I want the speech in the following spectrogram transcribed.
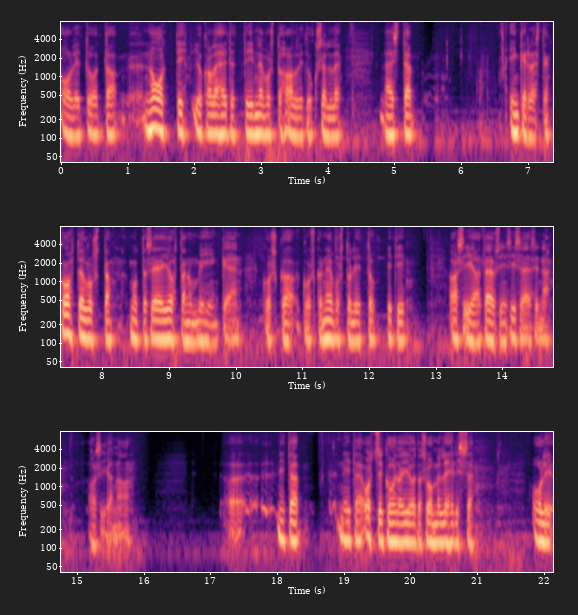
oli tuota, nootti, joka lähetettiin neuvostohallitukselle näistä inkeriläisten kohtelusta, mutta se ei johtanut mihinkään – koska, koska Neuvostoliitto piti asiaa täysin sisäisenä asianaan. Niitä, niitä otsikoita, joita Suomen lehdissä oli,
